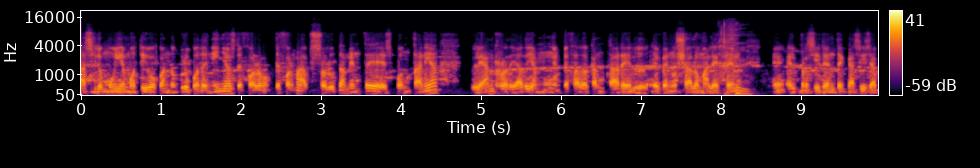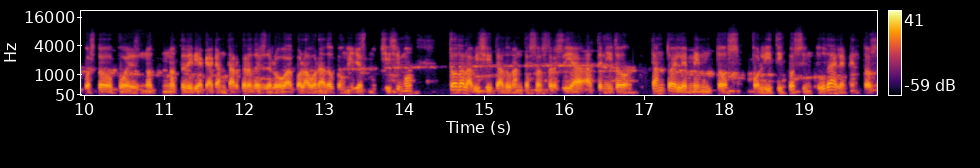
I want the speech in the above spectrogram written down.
ha sido muy emotivo cuando un grupo de niños de forma, absolutamente espontánea le han rodeado y han empezado a cantar el, el Shalom Alejem, eh, el presidente casi se ha puesto, pues no, no, te diría que a cantar, pero desde luego ha colaborado con ellos muchísimo. Toda la visita durante estos tres días ha tenido tanto elementos políticos, sin duda, elementos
